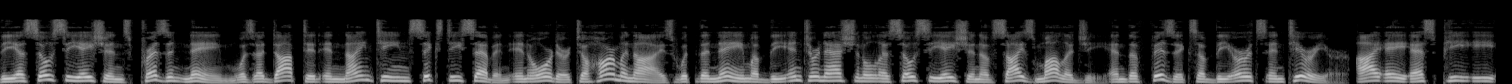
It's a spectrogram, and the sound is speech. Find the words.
The association's present name was adopted in 1967 in order to harmonize with the name of the International Association of Seismology and the Physics of the Earth's Interior IASPEI.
